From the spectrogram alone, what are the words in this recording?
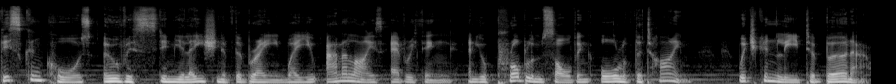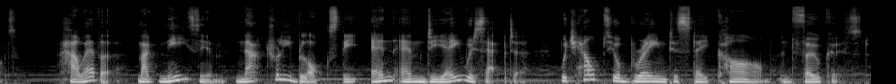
this can cause overstimulation of the brain where you analyze everything and you're problem solving all of the time, which can lead to burnout. However, magnesium naturally blocks the NMDA receptor, which helps your brain to stay calm and focused.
